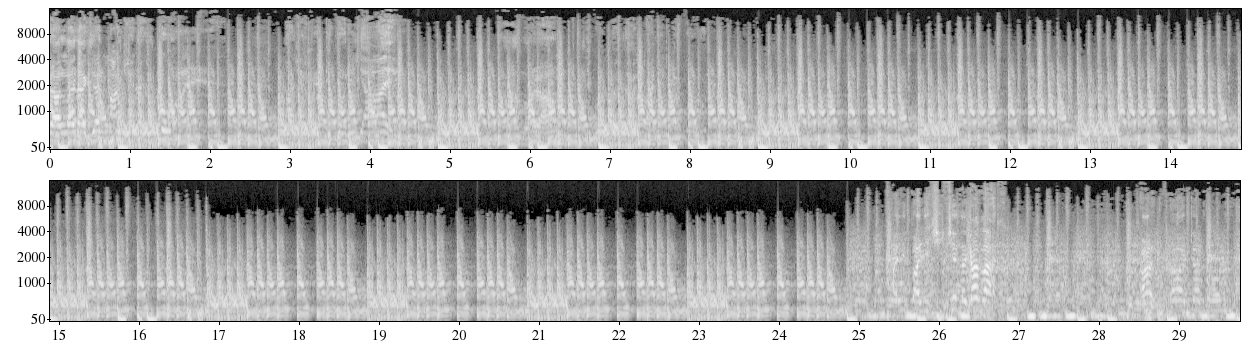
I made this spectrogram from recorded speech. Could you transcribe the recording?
ra lại đặt trên mang chỉ đặt cô này mang chỉ tôi đi. Hadi hadi hadi.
